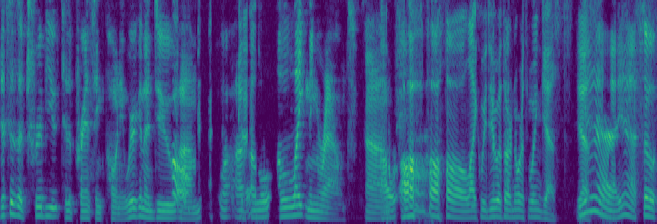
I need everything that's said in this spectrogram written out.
This is a tribute to the Prancing Pony. We're going to do Oh, um, a, okay. a, a lightning round. Um, Oh, oh, like we do with our North Wing guests. Yes. Yeah, yeah. So,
